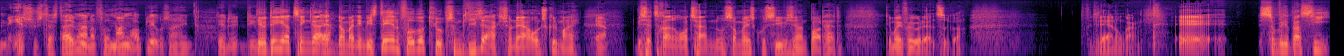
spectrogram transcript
men jeg synes da stadig, man har fået mange oplevelser hen. Det, det, Det er jo det, jeg tænker. Ja. at når man investerer i en fodboldklub som lille aktionær, undskyld mig, Ja hvis jeg træder over tæren nu, så må I skulle sige, hvis jeg har en bothat. Det må I for øvrigt altid godt. Fordi det er jeg nogle gange. Øh, så vil jeg bare sige,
